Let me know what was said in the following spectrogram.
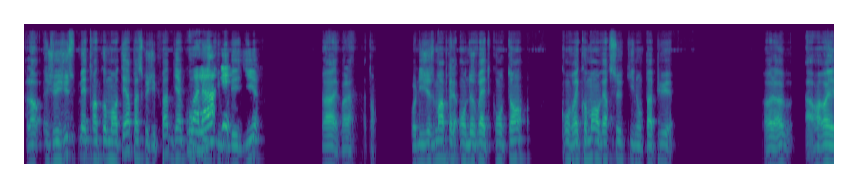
Alors, je vais juste mettre un commentaire parce que j'ai pas bien compris ce qu'il voulait dire. Ouais, voilà, attends. Religieusement, après, on devrait être content. comment envers ceux qui n'ont pas pu. Voilà, Alors, ouais,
